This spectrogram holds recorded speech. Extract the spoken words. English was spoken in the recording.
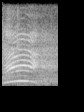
feet.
